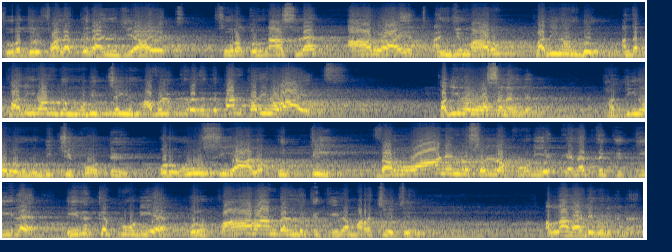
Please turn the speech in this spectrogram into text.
சூரத்துல் ஃபலக்குல அஞ்சு ஆயத் சூரத்து நாஸ்ல ஆறு ஆயத் அஞ்சு மாறும் பதினொன்று அந்த பதினொன்று முடிச்சையும் அவிழ்க்கிறதுக்கு தான் பதினோரு ஆயத் பதினோரு வசனங்கள் பதினோரு முடிச்சு போட்டு ஒரு ஊசியால குத்தி தர்வான் என்று சொல்லக்கூடிய கிணத்துக்கு கீழே இருக்கக்கூடிய ஒரு பாறாங்கல்லுக்கு கீழே மறைச்சு வச்சிருந்தேன் அல்லாஹ் காட்டி கொடுத்துட்டேன்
